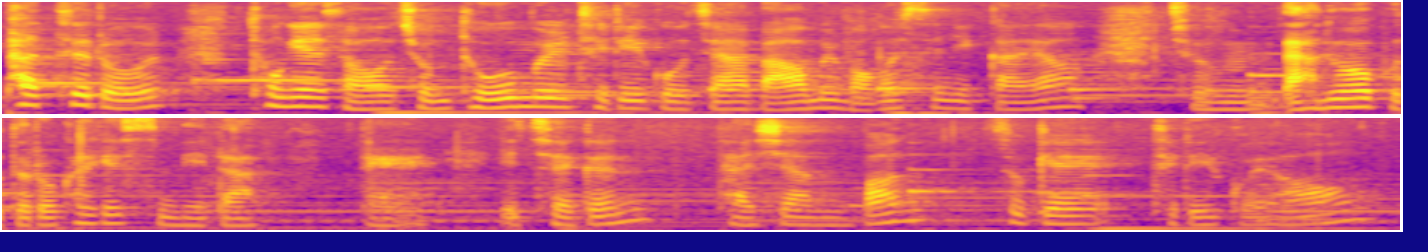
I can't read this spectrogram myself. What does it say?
파트를 통해서 좀 도움을 드리고자 마음을 먹었으니까요. 좀 나누어 보도록 하겠습니다. 네, 이 책은 다시 한번 소개해 드리고요.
